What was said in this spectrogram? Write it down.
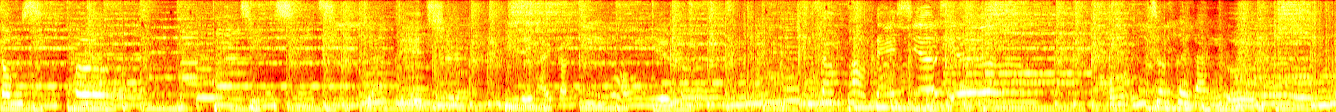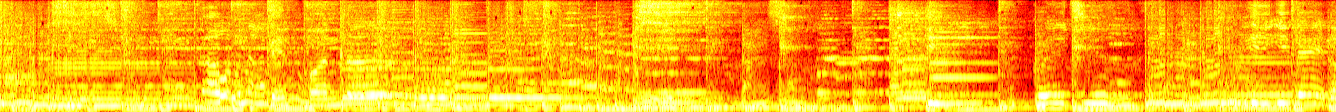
拢是宝。以前的城市也地笑，美丽海港迎风摇，轻松泡茶逍遥，乌云穿过人河路，到那免烦恼。人山饮过酒，有意要乱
